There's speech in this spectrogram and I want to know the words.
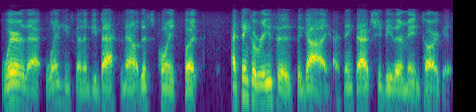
where that when he's going to be back now at this point, but I think Ariza is the guy. I think that should be their main target.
